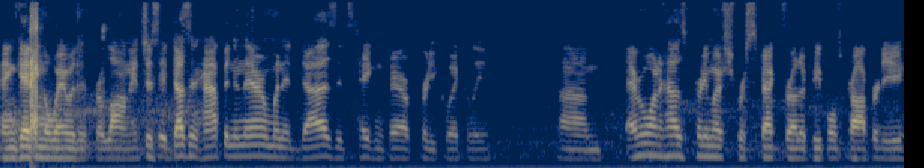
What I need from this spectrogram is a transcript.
and getting away with it for long. It just it doesn't happen in there, and when it does, it's taken care of pretty quickly. Um, everyone has pretty much respect for other people's property,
